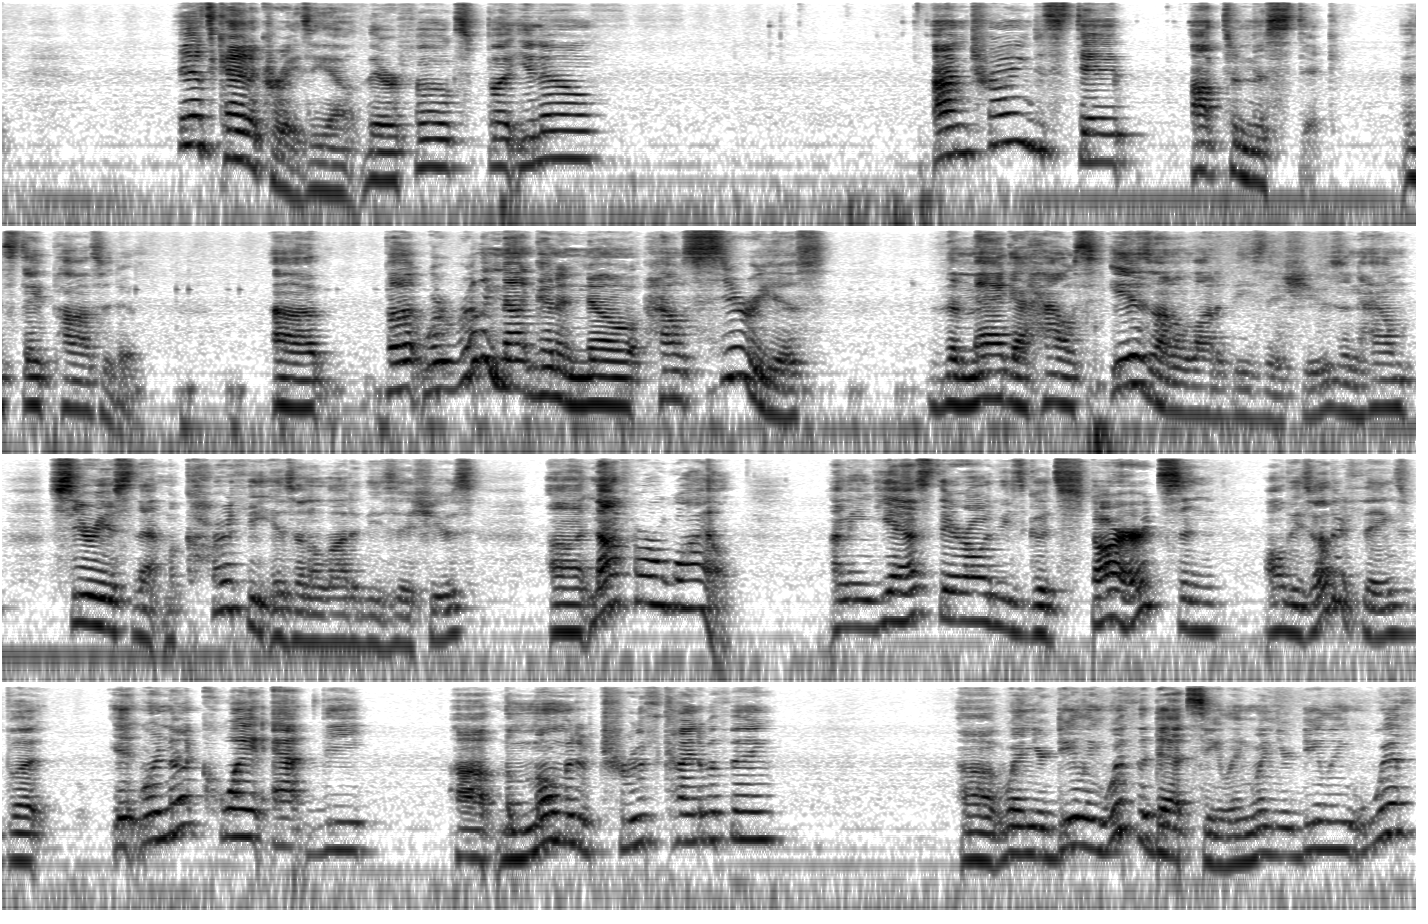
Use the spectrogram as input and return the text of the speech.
It's kind of crazy out there, folks, but you know, I'm trying to stay optimistic and stay positive. Uh, but we're really not going to know how serious the MAGA House is on a lot of these issues and how serious that McCarthy is on a lot of these issues. Uh, not for a while. I mean, yes, there are these good starts and all these other things, but it we're not quite at the uh, the moment of truth kind of a thing. Uh, when you're dealing with the debt ceiling, when you're dealing with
